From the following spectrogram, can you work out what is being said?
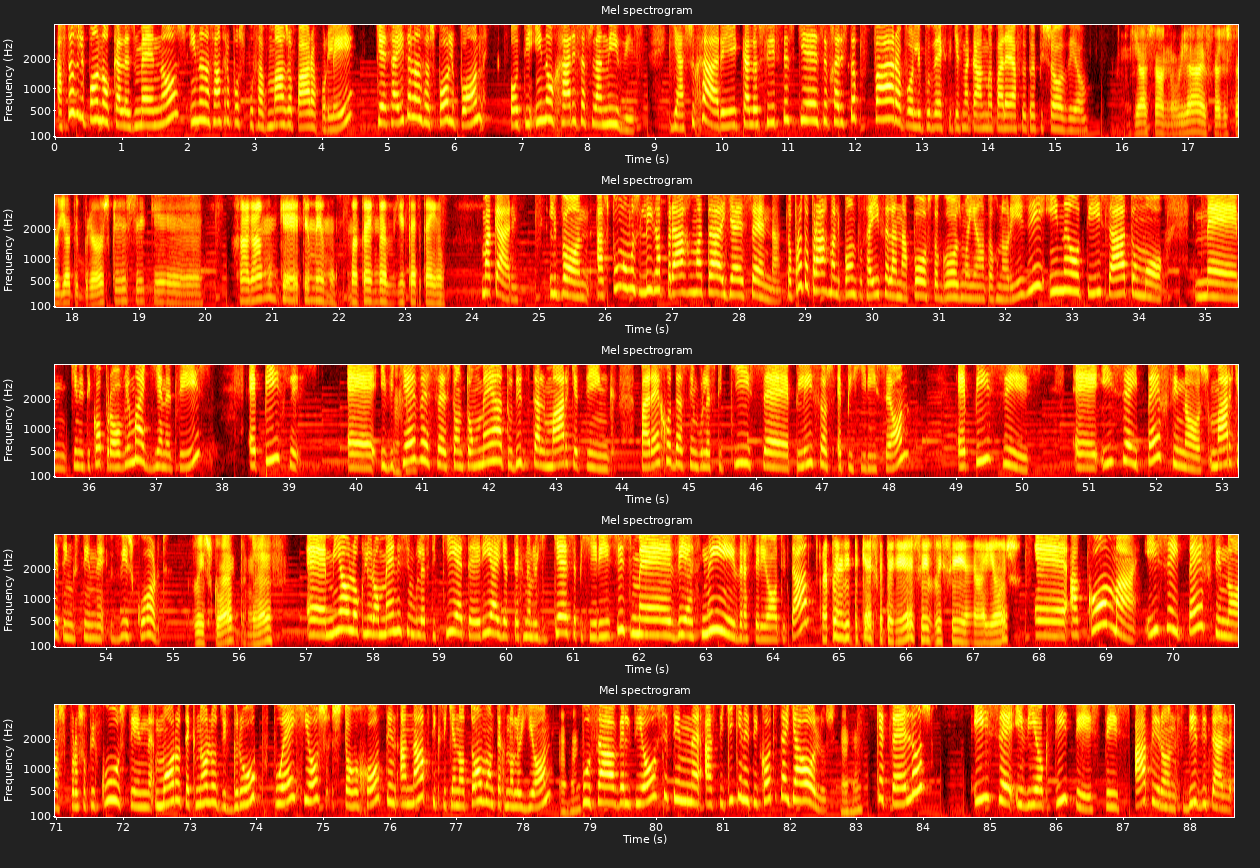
Αυτός λοιπόν ο καλεσμένος είναι ένας άνθρωπος που θαυμάζω πάρα πολύ και θα ήθελα να σας πω λοιπόν ότι είναι ο Χάρης Ασλανίδης. Γεια σου Χάρη, καλώς ήρθες και σε ευχαριστώ πάρα πολύ που δέχτηκες να κάνουμε παρέα αυτό το επεισόδιο. Γεια σου Ανούλα, ευχαριστώ για την πρόσκληση και χαρά μου και τιμή μου. Μακάρι να βγει κάτι καλό. Μακάρι. Λοιπόν, ας πούμε όμως λίγα πράγματα για εσένα. Το πρώτο πράγμα λοιπόν που θα ήθελα να πω στον κόσμο για να το γνωρίζει είναι ότι είσαι άτομο με κινητικό πρόβλημα, γενετής. Επίσης, ε, ειδικεύεσαι στον τομέα του digital marketing παρέχοντας συμβουλευτική σε πλήθος επιχειρήσεων. Επίσης, ε, είσαι υπεύθυνος marketing στην V-Squad. V-Squad, ναι. Ε, μια ολοκληρωμένη συμβουλευτική εταιρεία για τεχνολογικές επιχειρήσεις με διεθνή δραστηριότητα. Επενδυτικές εταιρείες, η VC αλλιώς. Ε, ακόμα είσαι υπεύθυνος προσωπικού στην Moro Technology Group που έχει ως στόχο την ανάπτυξη καινοτόμων που θα βελτιώσει την αστική κινητικότητα για ολους Και τέλος, είσαι ιδιοκτήτης της άπειρων Digital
